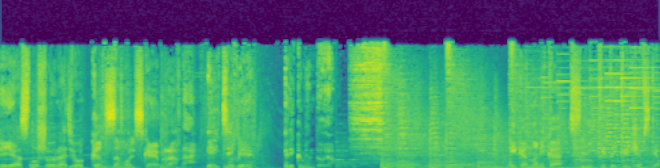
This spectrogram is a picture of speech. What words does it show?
Я слушаю радио «Комсомольская правда». И тебе рекомендую. «Экономика» с Никитой Кричевским.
